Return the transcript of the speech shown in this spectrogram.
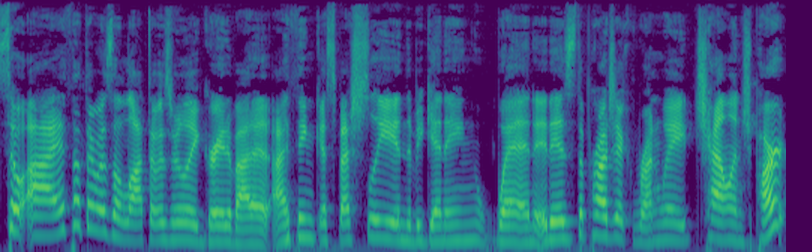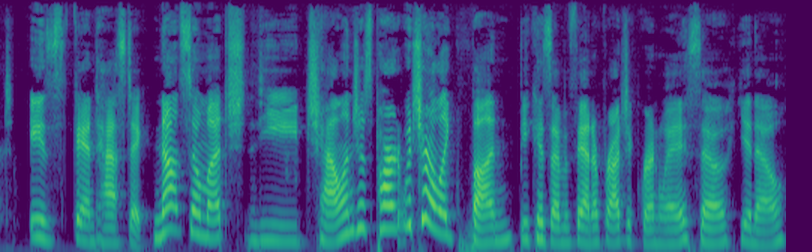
So I thought there was a lot that was really great about it. I think especially in the beginning when it is the Project Runway challenge part is fantastic. Not so much the challenges part, which are like fun because I'm a fan of Project Runway, so you know,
